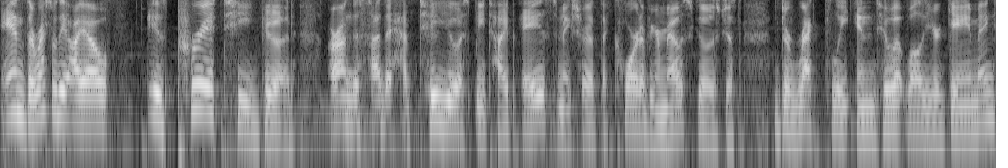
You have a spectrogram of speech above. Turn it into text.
and the rest of the I.O is pretty good. Around this side, they have two USB type A's to make sure that the cord of your mouse goes just directly into it while you're gaming.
